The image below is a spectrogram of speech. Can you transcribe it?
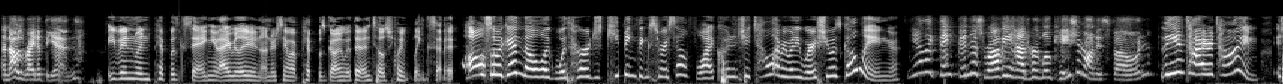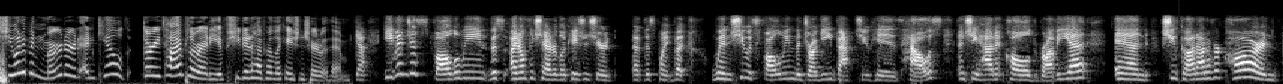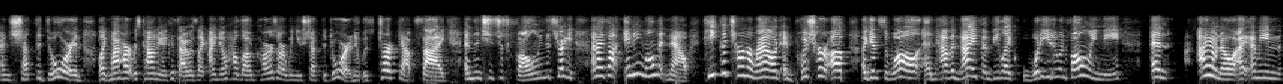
and that was right at the end even when Pip was saying it, I really didn't understand what Pip was going with it until she point blank said it. Also, again, though, like with her just keeping things to herself, why couldn't she tell everybody where she was going? Yeah, like thank goodness Ravi had her location on his phone. The entire time. She would have been murdered and killed three times already if she didn't have her location shared with him. Yeah, even just following this, I don't think she had her location shared at this point, but when she was following the druggie back to his house and she hadn't called Ravi yet, and she got out of her car and, and shut the door and like my heart was pounding because i was like i know how loud cars are when you shut the door and it was dark outside and then she's just following this druggie and i thought any moment now he could turn around and push her up against the wall and have a knife and be like what are you doing following me and i don't know i, I mean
